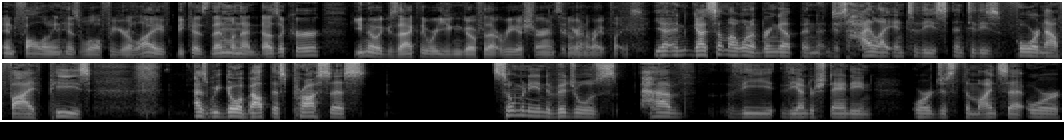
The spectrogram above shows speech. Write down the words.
and following his will for your life because then when that does occur, you know exactly where you can go for that reassurance that you're in the right place. Yeah, and guys, something I want to bring up and just highlight into these into these four now five P's as we go about this process. So many individuals have the the understanding or just the mindset or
